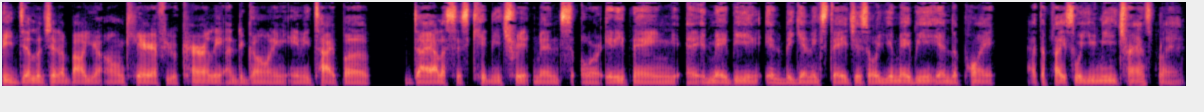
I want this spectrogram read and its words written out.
Be diligent about your own care if you're currently undergoing any type of dialysis kidney treatments or anything. It may be in the beginning stages or you may be in the point at the place where you need transplant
